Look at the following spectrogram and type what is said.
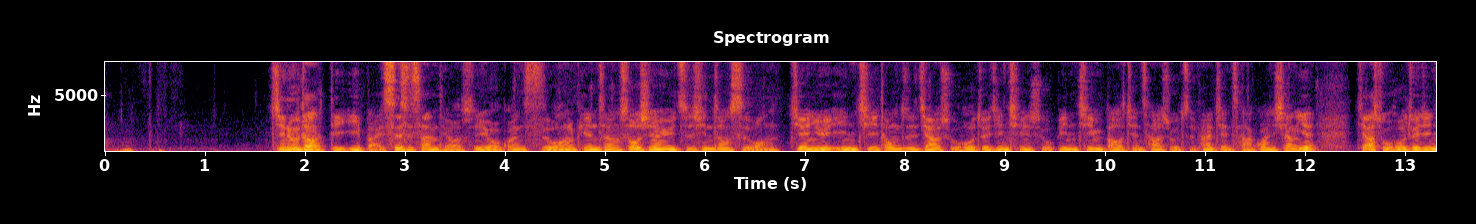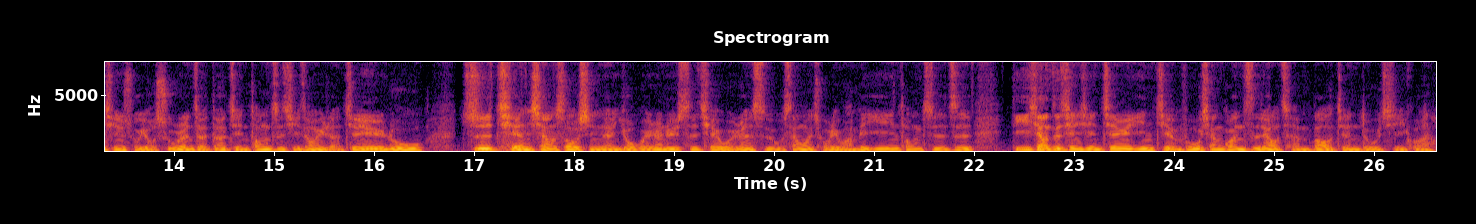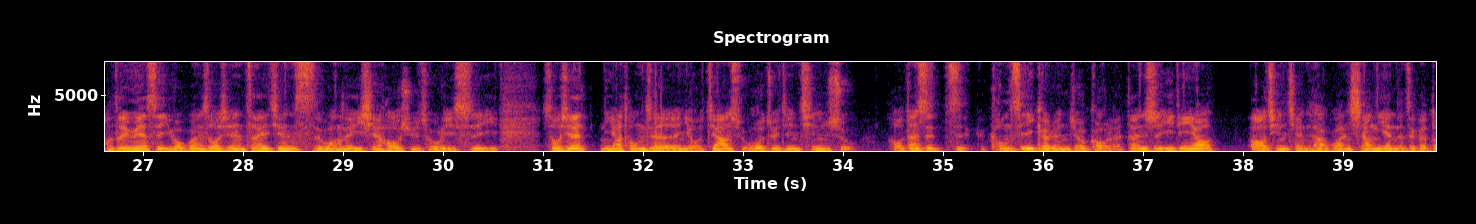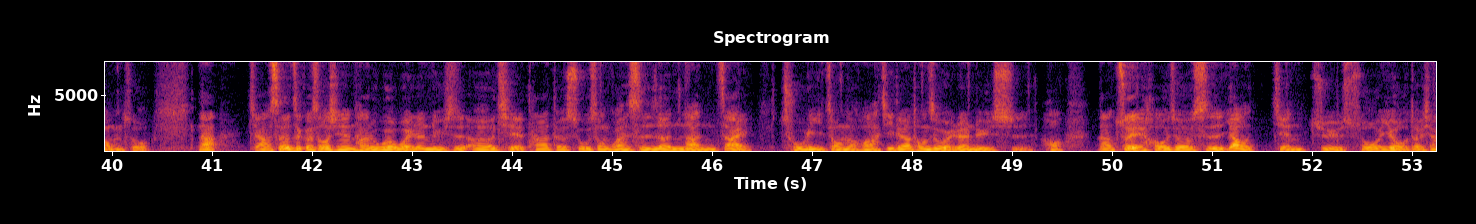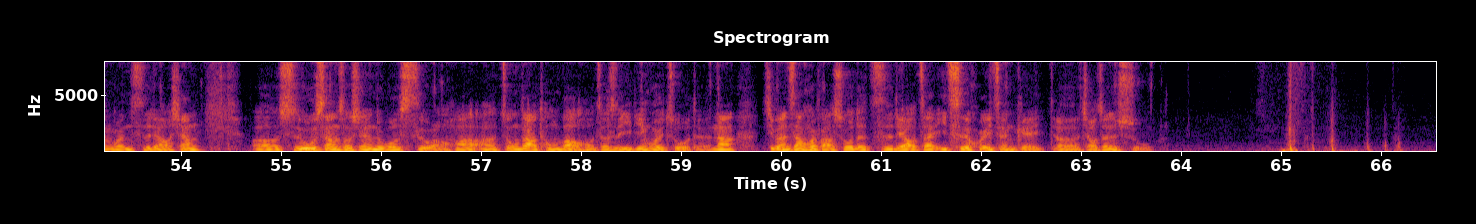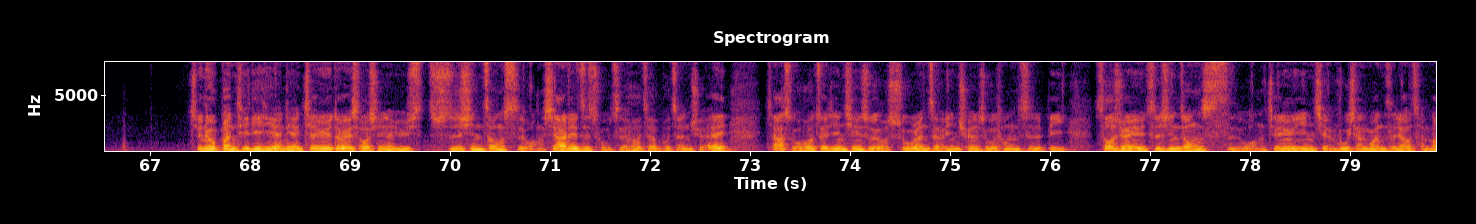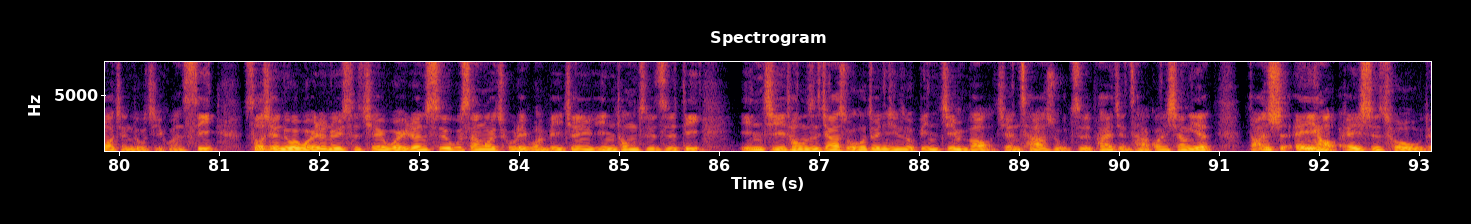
进入到第一百四十三条是有关死亡的篇章，受刑人于执行中死亡，监狱应即通知家属或最近亲属，并进报检察署指派检察官相验。家属或最近亲属有数人者，得仅通知其中一人。监狱如之前向受刑人有委任律师，且委任事务尚未处理完毕，亦应通知之。第一项之情形，监狱应减负相关资料，呈报监督机关。好，这边是有关受刑人在监死亡的一些后续处理事宜。首先，你要通知的人有家属或最近亲属。好，但是只通知一个人就够了，但是一定要报请检察官相验的这个动作。那假设这个受刑人他如果委任律师，而且他的诉讼官司仍然在。处理中的话，记得要通知委任律师。好，那最后就是要检具所有的相关资料，像呃，实物上受刑人如果死亡的话，呃，重大通报，哈，这是一定会做的。那基本上会把所有的资料再一次会诊给呃矫正署。进入本题例题演练，监狱对于受刑人于实行中死亡，下列之处置何者不正确？A. 家属或最近亲属有数人者，应全数通知。B. 受刑人于执行中死亡，监狱应减负相关资料，呈报监督机关。C. 受刑人如果委任律师且委任事务尚未处理完毕，监狱应通知之。D. 应即通知家属或最近亲属，并进报检察署指派检察官相验。答案是 A 哈，A 是错误的。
